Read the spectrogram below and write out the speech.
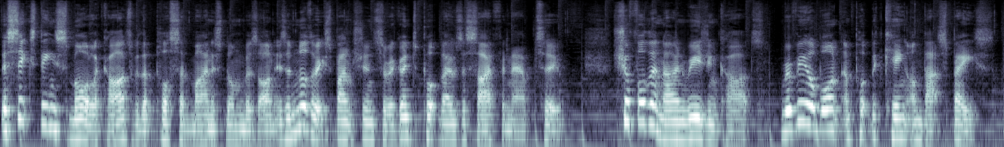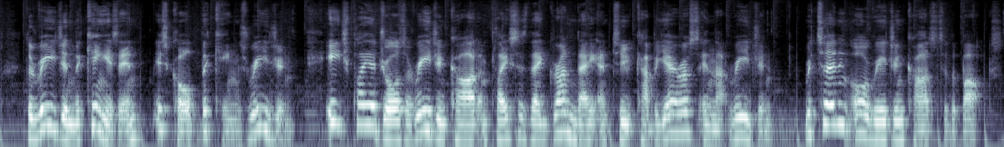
The 16 smaller cards with the plus and minus numbers on is another expansion so we're going to put those aside for now too. Shuffle the 9 region cards, reveal one and put the king on that space. The region the king is in is called the king's region. Each player draws a region card and places their grande and two caballeros in that region, returning all region cards to the box.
